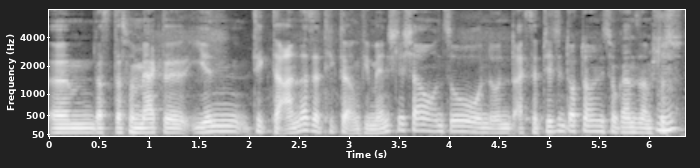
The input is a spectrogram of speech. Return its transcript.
ähm, dass, dass man merkte, Ian tickt da anders, er tickt da irgendwie menschlicher und so und, und akzeptiert den Doktor noch nicht so ganz. Und am Schluss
